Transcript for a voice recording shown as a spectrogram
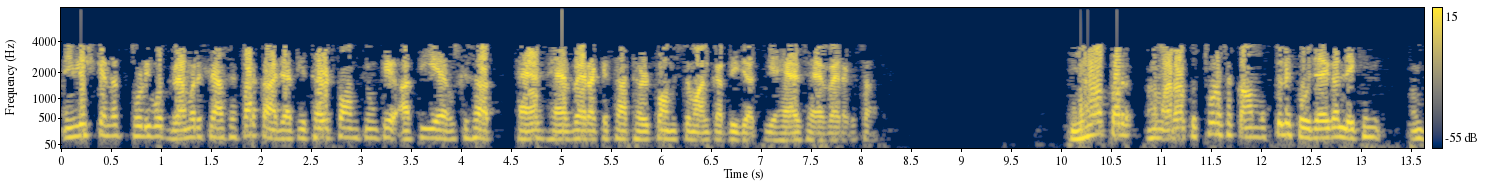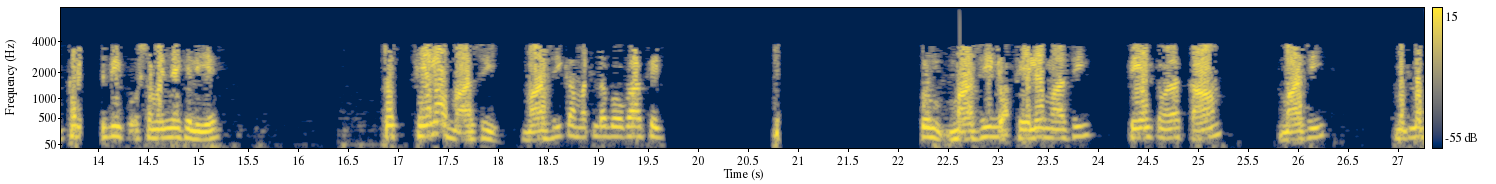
انگلش کے اندر تھوڑی بہت گرامر اس لحاظ سے فرق آ جاتی ہے۔ تھرڈ فارم کیونکہ آتی ہے اس کے ساتھ ہیز ہیو وغیرہ کے ساتھ تھرڈ فارم استعمال کر دی جاتی ہے۔ ہیز ہیو وغیرہ کے ساتھ۔ یہاں پر ہمارا کچھ تھوڑا سا کام مختلف ہو جائے گا، لیکن پھر بھی سمجھنے کے لیے۔ تو فیل ماضی۔ ماضی کا مطلب ہوگا کہ ماضی میں فیل ماضی، فیل کا مطلب کام، ماضی مطلب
